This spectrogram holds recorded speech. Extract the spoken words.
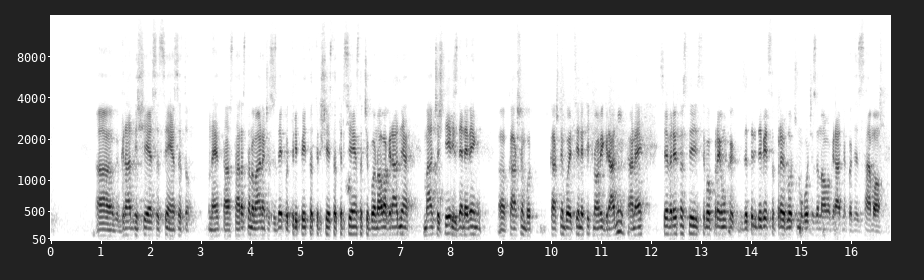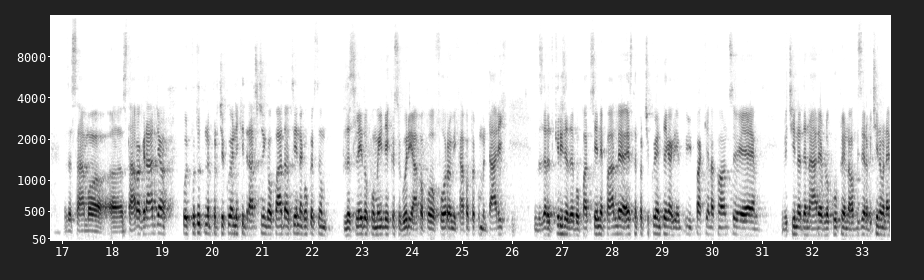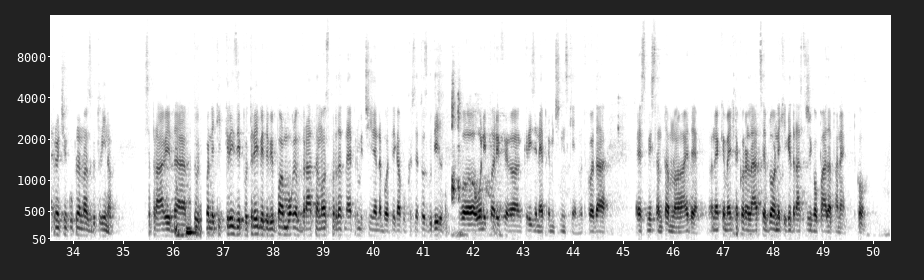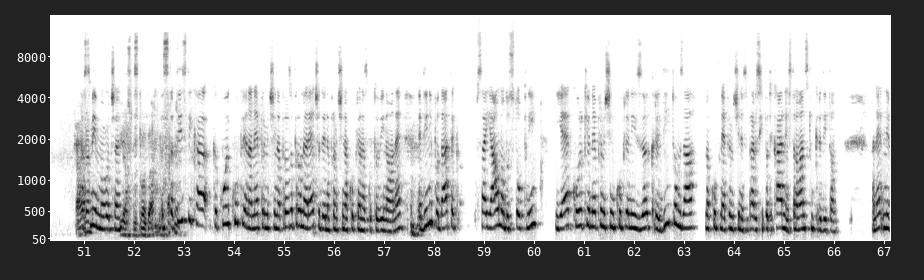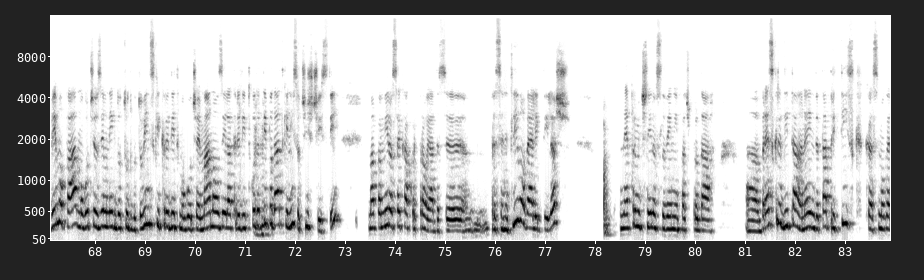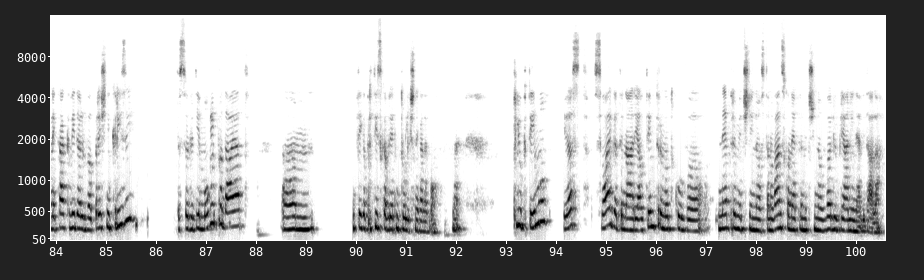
uh, gradni 60, 70. Ne, ta stara stanovanja, če so zdaj po 3, 5, 3, 6, 3, 700, če bo nova gradnja, malce 4, zdaj ne vem, uh, kakšen bo, kakšne bojo cene teh novih gradnji. a ne. Vse verjetnosti se bo prej za 3, 900 prej odločil mogoče za novo gradnjo, kot je za samo, za samo uh, staro gradnjo. Po, po tudi ne pričakujem neki drastičnega upada v cenah, kot sem zasledil po medijih, ki so gori, a pa po forumih, a pa po komentarjih, zaradi krize, da bo pač cene padle. Jaz ne pričakujem tega, ipak je na koncu je večina denarja bilo kupljeno, oziroma večina nepremičnin kupljeno z gotovino. Se pravi, da tudi po neki krizi potrebi, da bi pol mogli vrata nos prodati nepremičnine, ne bo tega, kot se je to zgodilo v oni prvi eh, krizi nepremičninski. No, tako da jaz mislim tam, no, ajde, neke majhne korelacije je bilo, nekega drastičnega upada pa ne. Tako. Smem mogoče? Ja. Statistika, kako je kupljena nepremičnina, pravzaprav ne reče, da je nepremičnina kupljena z gotovino. Ne? Edini podatek, vsaj javno dostopni, je, koliko je nepremičnin kupljenih z kreditom za nakup nepremičnine, se pravi s hipotekarnim stanovanskim kreditom. Ne? ne vemo pa, mogoče je vzel nekdo tudi gotovinski kredit, mogoče je mama vzela kredit, tako da ti podatki niso čist čisti. Ma pa Miro vsekakor prav, ja, da se mm, presenetljivo velik delež nepremičnin v Sloveniji pač proda uh, brez kredita ne, in da ta pritisk, ki smo ga nekako videli v prejšnji krizi, da so ljudje mogli prodajati, um, tega pritiska verjetno tolikšnega ne bo. Ne. Kljub temu, jaz svojega denarja v tem trenutku v nepremičnino, stanovansko nepremičnino v Ljubljani ne bi dala.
